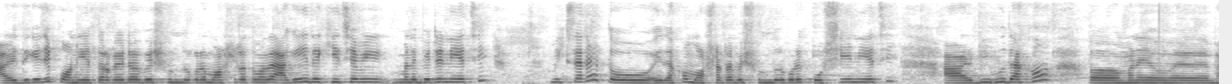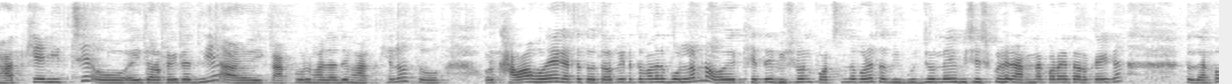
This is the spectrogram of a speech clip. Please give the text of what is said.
আর এদিকে যে পনিরের তরকারিটাও বেশ সুন্দর করে মশলাটা তোমাদের আগেই দেখিয়েছি আমি মানে বেটে নিয়েছি। মিক্সারে। তো এই দেখো মশলাটা বেশ সুন্দর করে কষিয়ে নিয়েছি। আর বিভু দেখো মানে ভাত খেয়ে নিচ্ছে। ও এই তরকারিটা দিয়ে আর ওই কাঁকরোল ভাজা দিয়ে ভাত খেলো। তো ওর খাওয়া হয়ে গেছে। তো ওই তরকারিটা তোমাদের বললাম না, ও খেতে ভীষণ পছন্দ করে। তো বিভুর জন্যই বিশেষ করে রান্না করা এই তরকারিটা। তো দেখো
